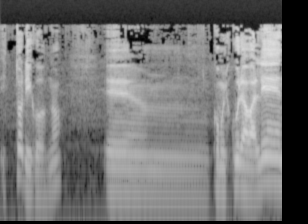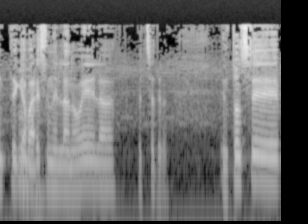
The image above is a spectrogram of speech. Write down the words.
históricos, ¿no? Eh, como el cura Valente, que Mm. aparecen en la novela, etcétera. Entonces,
